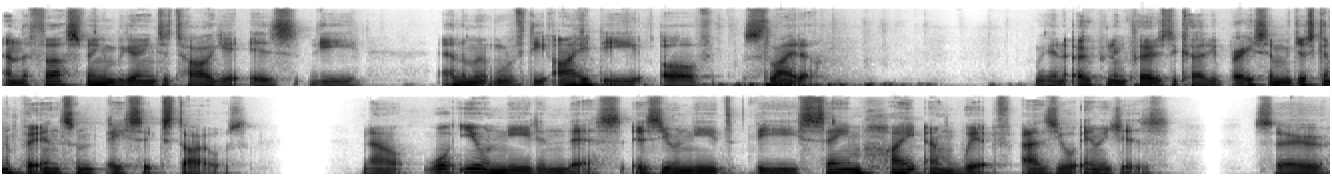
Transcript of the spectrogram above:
and the first thing we're going to target is the element with the ID of slider. We're going to open and close the curly brace and we're just going to put in some basic styles. Now what you'll need in this is you'll need the same height and width as your images. So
